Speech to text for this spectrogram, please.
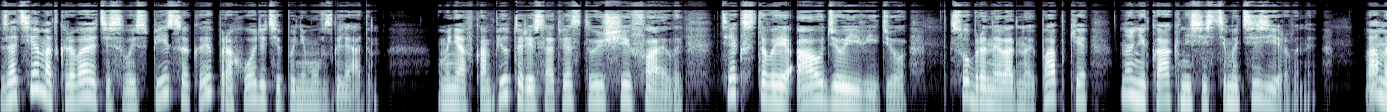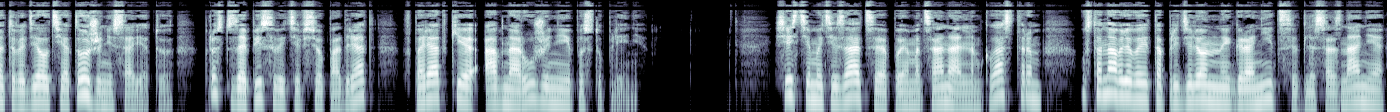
Затем открываете свой список и проходите по нему взглядом. У меня в компьютере соответствующие файлы, текстовые, аудио и видео, собранные в одной папке, но никак не систематизированы. Вам этого делать я тоже не советую, просто записывайте все подряд в порядке обнаружения и поступления. Систематизация по эмоциональным кластерам устанавливает определенные границы для сознания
